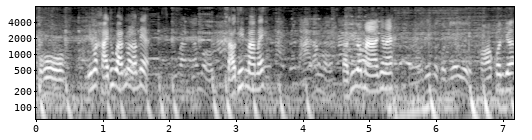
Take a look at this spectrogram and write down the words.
โอ้โห นี่มาขายทุกวันป่ะครับเนี่ย ทุกวันครับผมเสาร์อาทิตย์มาไหมมาครับผมเสาร์อาทิตย์ก็มาใช่ไหมเดี๋ยวนี้เป็นคนเยอะอยู่อ๋อ คนเยอะ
